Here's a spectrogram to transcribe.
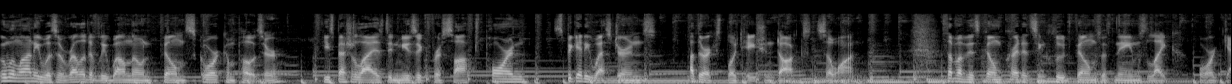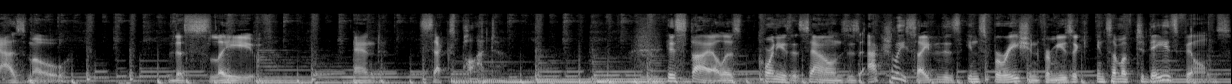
Umiliani was a relatively well known film score composer. He specialized in music for soft porn, spaghetti westerns, other exploitation docs, and so on. Some of his film credits include films with names like Orgasmo, The Slave, and Sex Pot. His style, as corny as it sounds, is actually cited as inspiration for music in some of today's films,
